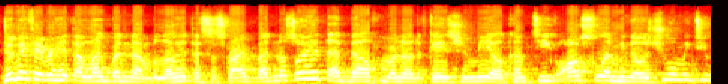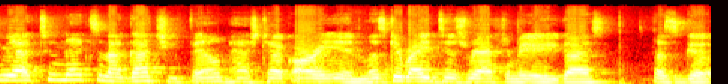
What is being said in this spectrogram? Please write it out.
Do me a favor, hit that like button down below, hit that subscribe button, also hit that bell for more notifications from me. I'll come to you. Also, let me know what you want me to react to next, and I got you, fam. Hashtag RAN. Let's get right into this reaction video, you guys. Let's go.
